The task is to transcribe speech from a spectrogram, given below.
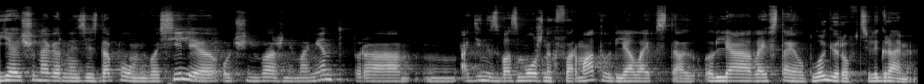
Я еще, наверное, здесь дополню Василия. Очень важный момент про один из возможных форматов для лайфстайл, для лайфстайл-блогеров в Телеграме.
